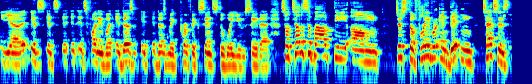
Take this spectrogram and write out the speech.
yeah, it's it's it, it's funny, but it does it, it does make perfect sense the way you say that. So tell us about the um just the flavor in Denton, Texas.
